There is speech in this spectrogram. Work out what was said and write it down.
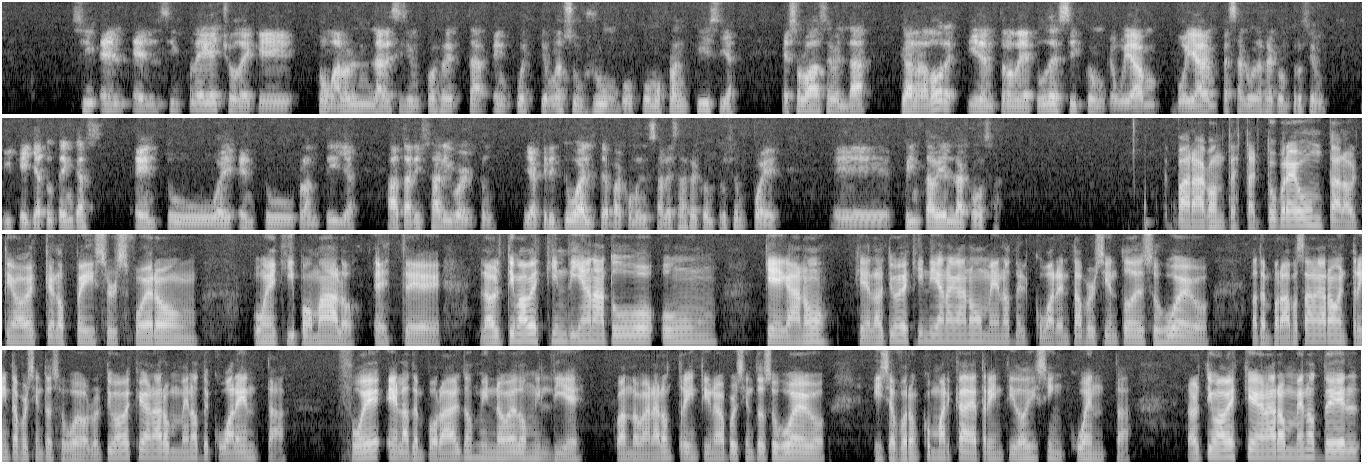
sí, el, simple hecho de que tomaron la decisión correcta en cuestión a su rumbo como franquicia, eso lo hace, ¿verdad? Ganadores. Y dentro de tú decir como que voy a, voy a empezar una reconstrucción, y que ya tú tengas en tu, en tu plantilla a Tari Halliburton y a Chris Duarte para comenzar esa reconstrucción, pues eh, pinta bien la cosa. Para contestar tu pregunta, la última vez que los Pacers fueron un equipo malo, este, la última vez que Indiana tuvo un que ganó, que la última vez que Indiana ganó menos del 40% de su juego, la temporada pasada ganaron el 30% de su juego. La última vez que ganaron menos de 40 fue en la temporada del 2009-2010, cuando ganaron 39% de su juego y se fueron con marca de 32 y 50. La última vez que ganaron menos del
